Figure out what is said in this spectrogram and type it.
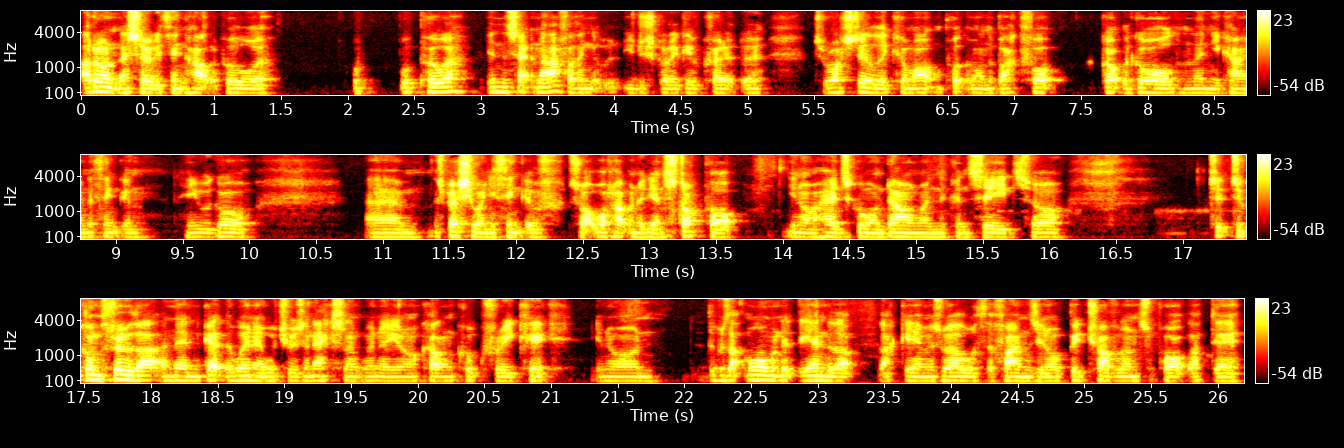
I, I don't necessarily think Hartlepool were, were, were poor in the second half. I think you just got to give credit to, to Rochdale. They come out and put them on the back foot, got the goal, and then you're kind of thinking, here we go. Um, especially when you think of sort of what happened against Stockport you know heads going down when they concede. So to, to come through that and then get the winner, which was an excellent winner, you know, Callum Cook free kick, you know, and there was that moment at the end of that, that game as well with the fans, you know, big travel and support that day.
